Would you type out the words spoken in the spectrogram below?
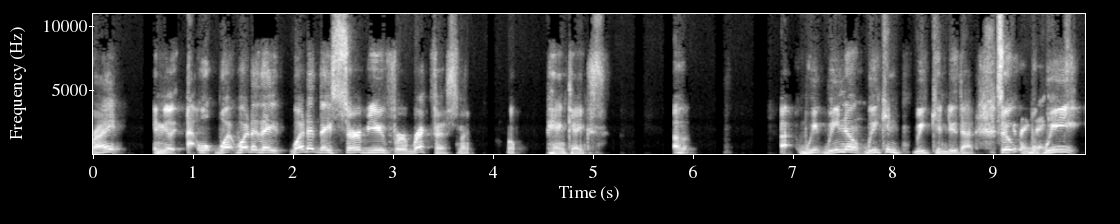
right? And you're like, uh, what, what do they, what did they serve you for breakfast? like, well, pancakes. Oh, uh, we, we know we can, we can do that. So we,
